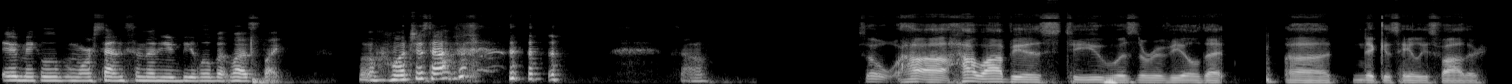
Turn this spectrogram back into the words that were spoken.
it would make a little bit more sense and then you'd be a little bit less like what just happened so So, uh, how obvious to you was the reveal that uh, Nick is Haley's father?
